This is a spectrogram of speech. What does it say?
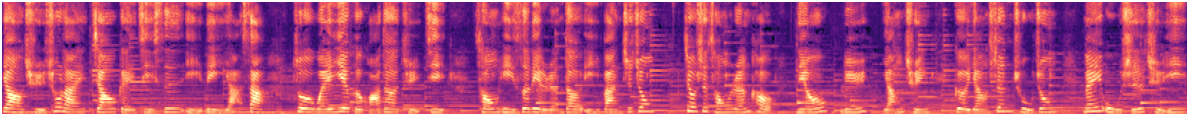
要取出来交给祭司以利亚撒，作为耶和华的举祭。从以色列人的一半之中，就是从人口、牛、驴、羊群各样牲畜中，每五十取一，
